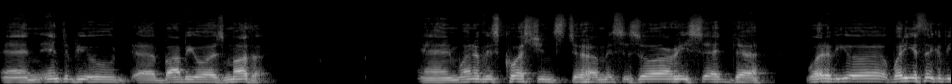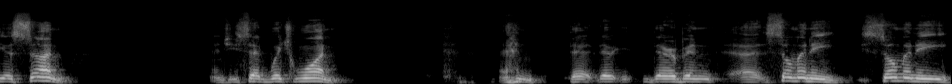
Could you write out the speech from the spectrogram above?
and interviewed uh, Bobby Orr's mother. And one of his questions to Mrs. Orr, he said, uh, "What your What do you think of your son?" And she said, "Which one?" and there, there, there have been uh, so many, so many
